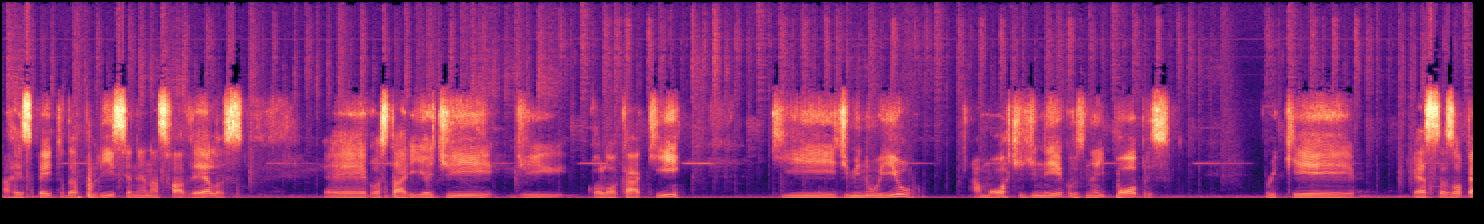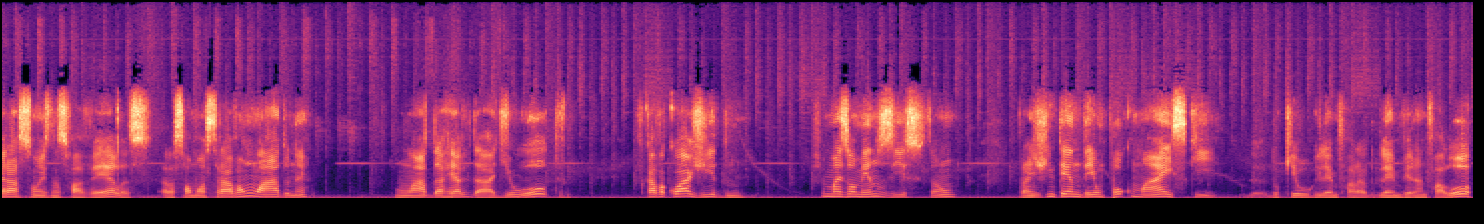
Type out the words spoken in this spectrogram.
a respeito da polícia né, nas favelas. É, gostaria de, de colocar aqui que diminuiu a morte de negros né, e pobres, porque essas operações nas favelas elas só mostravam um lado, né? Um lado da realidade e o outro ficava coagido. Né? Mais ou menos isso. Então, para a gente entender um pouco mais que do que o Guilherme, o Guilherme Verano falou,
